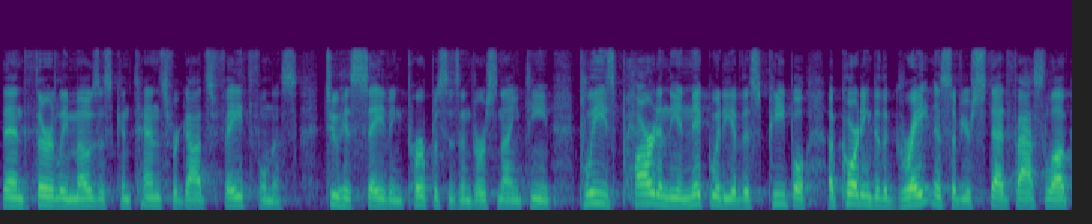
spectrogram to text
Then, thirdly, Moses contends for God's faithfulness to his saving purposes in verse 19. Please pardon the iniquity of this people according to the greatness of your steadfast love,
